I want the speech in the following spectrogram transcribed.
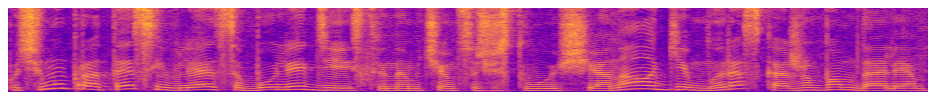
Почему протез является более действенным, чем существующие аналоги, мы расскажем вам далее.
